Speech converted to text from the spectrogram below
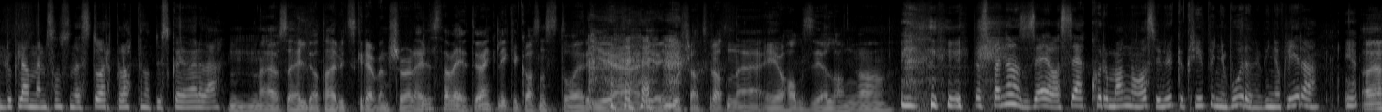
kulturkalenderen sånn som det står på lappen at du skal gjøre det. Mm, jeg er jo så heldig at jeg har ikke skrevet den sjøl helst. Jeg vet jo egentlig ikke hva som står i, i den, bortsett fra at den er ei og halv side lang. Og... Det spennende er jo å se hvor mange av oss vi bruker å krype under bordet når vi begynner å flire. Ja, ja,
